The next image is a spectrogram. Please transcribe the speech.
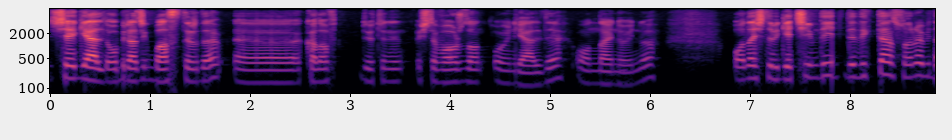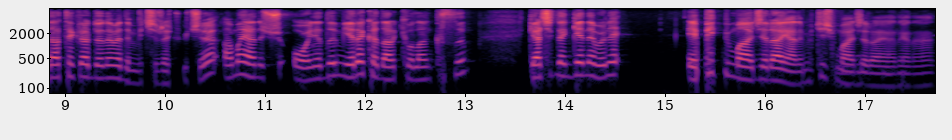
şey geldi. O birazcık bastırdı. Ee, Call of Duty'nin işte Warzone oyunu geldi. Online oyunu. Ona işte bir geçeyim de dedikten sonra bir daha tekrar dönemedim Witcher 3'e. Ama yani şu oynadığım yere kadar ki olan kısım gerçekten gene böyle epik bir macera yani. Müthiş bir macera yani. Yani, yani.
